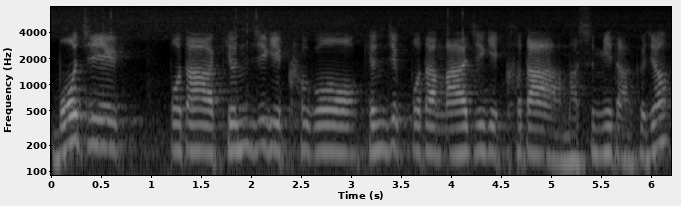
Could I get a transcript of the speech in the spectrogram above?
모직보다 견직이 크고 견직보다 마직이 크다. 맞습니다. 그죠?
